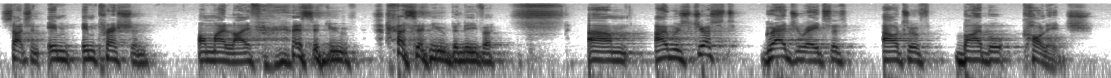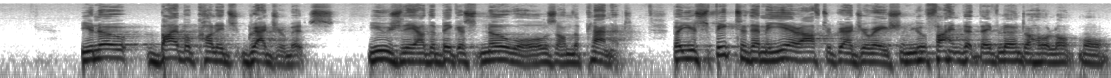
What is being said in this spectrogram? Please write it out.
such an Im- impression on my life as a new, as a new believer. Um, I was just graduated out of Bible college. You know, Bible college graduates usually are the biggest know alls on the planet. But you speak to them a year after graduation, you'll find that they've learned a whole lot more.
